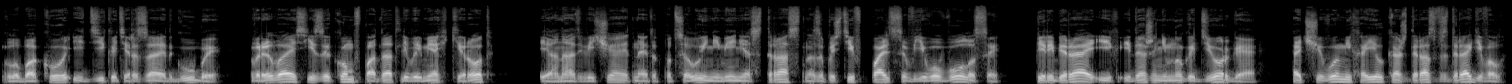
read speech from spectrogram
Глубоко и дико терзает губы, врываясь языком в податливый мягкий рот, и она отвечает на этот поцелуй не менее страстно, запустив пальцы в его волосы, перебирая их и даже немного дергая, отчего Михаил каждый раз вздрагивал,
